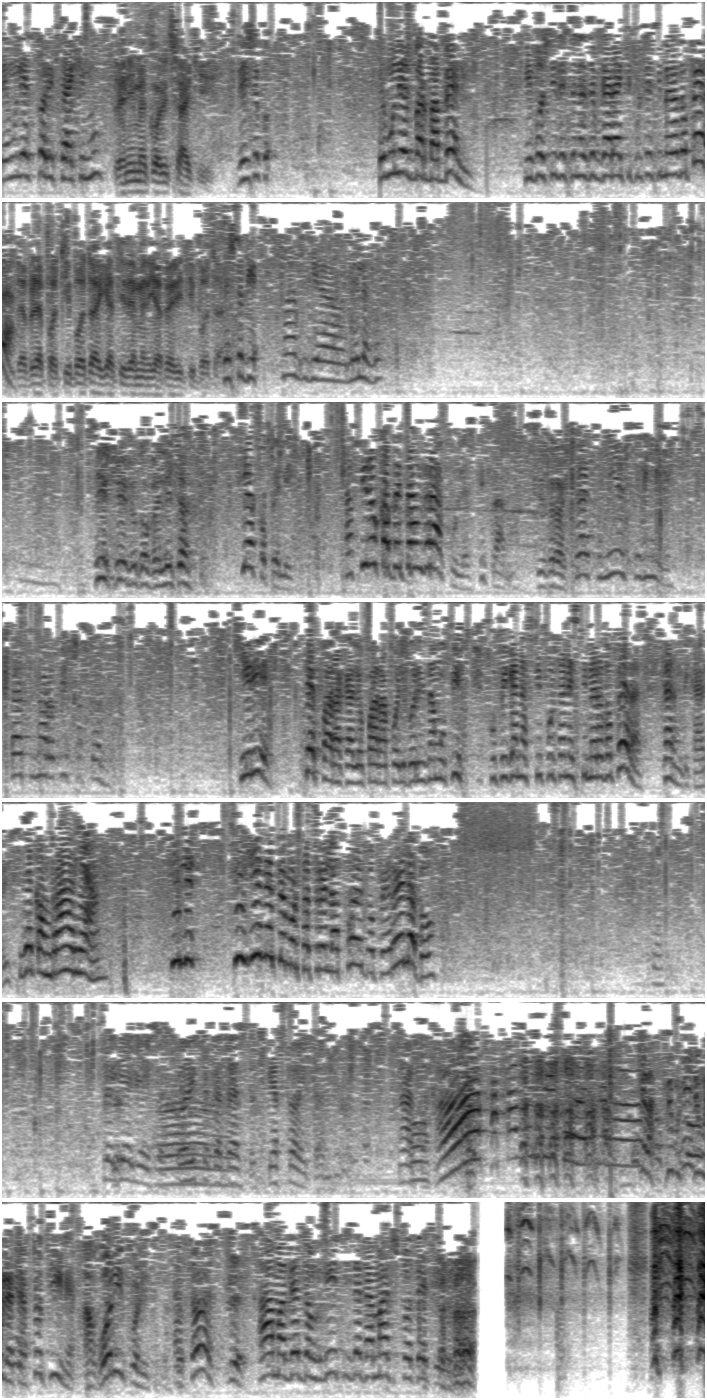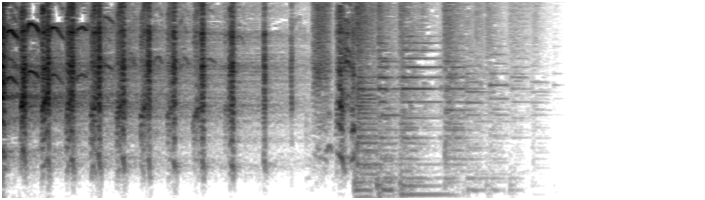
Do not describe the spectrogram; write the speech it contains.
Δεν μου λες κοριτσάκι μου. Δεν είμαι κοριτσάκι. Δεν, είσαι... κο- δεν μου λες μπαρμπαμπέν. Μήπως είδες ένα ζευγαράκι που ήρθε σήμερα εδώ πέρα; Δεν βλέπω τίποτα γιατί δεν με ενδιαφέρει τίποτα. Δεν στο δια... Μα διάολο, έλα εδώ. Τι σου είπε κοπελίτσα; Ποια κοπελή; Αυτή είναι ο καπετάν Δράκουλας. Τι πράγμα. Τι δράκη. Κάτσε μία στιγμή. Κάτσε να ρωτήσω αυτόν. Κύριε, σε παρακαλώ πάρα πολύ. Μπορείς να μου πεις που πήγαν αυτοί που ήρθαν σήμερα εδώ πέρα. Κάνε μου την χάρη. Δεν κομπράρια. Τι, λέ, τι γίνεται μωρ, θα τρελαθώ εδώ πέρα, έλα εδώ. Το γέλιο ήταν, το ρίξω κατάσταση, γι' αυτό ήταν. Να τα. Α, Καλά, δεν μου, δεν μου λέτε αυτό τι είναι. Αγόρι ή κορίτσι; αυτός. Άμα δεν τον γδίσεις δεν θα μάθεις ποτέ τι είναι.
